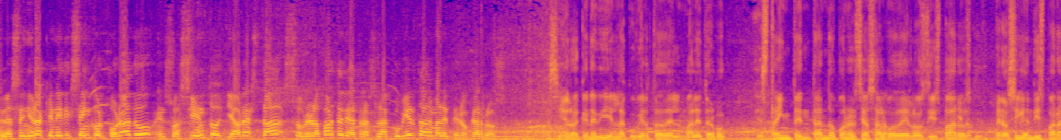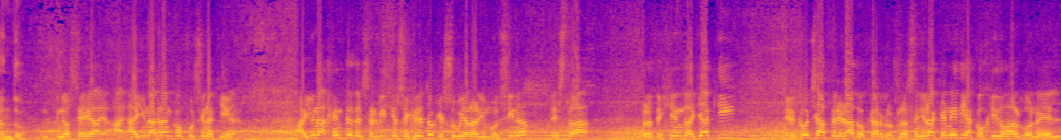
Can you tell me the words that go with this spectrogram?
La señora Kennedy se ha incorporado en su asiento y ahora está sobre la parte de atrás, la cubierta del maletero, Carlos. La señora Kennedy en la cubierta del maletero está intentando ponerse a salvo de los disparos, pero siguen disparando. No sé, hay, hay una gran confusión aquí. ¿eh? Hay un agente del servicio secreto que sube a la limusina, está protegiendo a Jackie. El coche ha acelerado, Carlos. La señora Kennedy ha cogido algo. ¿no? El,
